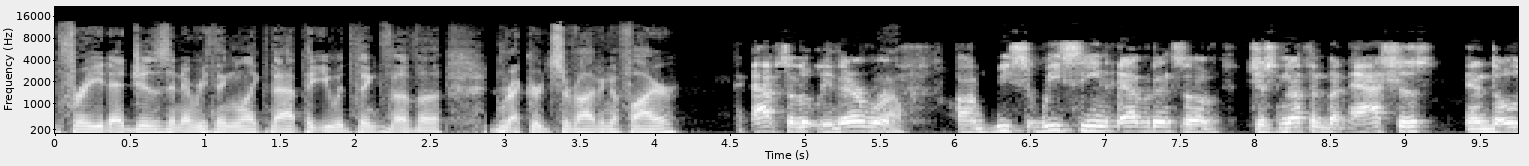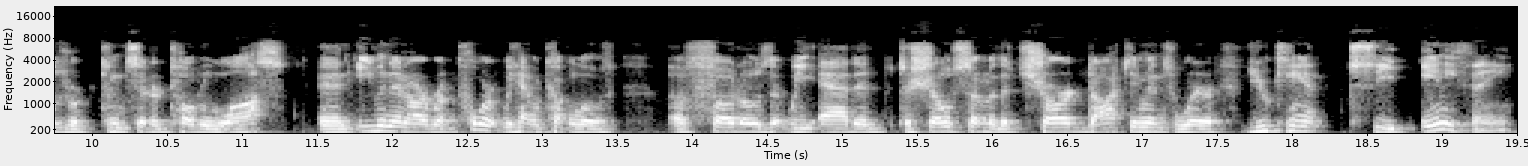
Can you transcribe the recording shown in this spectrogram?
frayed edges and everything like that that you would think of a record surviving a fire? Absolutely. There were, wow. um, we, we seen evidence of just nothing but ashes, and those were considered total loss. And even in our report, we have a couple of, of photos that we added to show some of the charred documents where you can't see anything.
